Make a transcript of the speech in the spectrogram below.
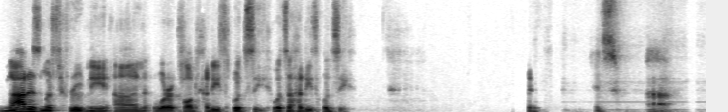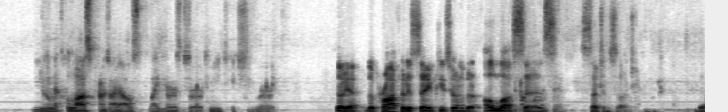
Not as much scrutiny on what are called hadith qudsi. What's a hadith qudsi? it's uh you know like Allah subhanahu wa ta'ala like there's direct communication, right? So yeah, the prophet is saying peace be upon him that Allah says such and such. Yeah.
